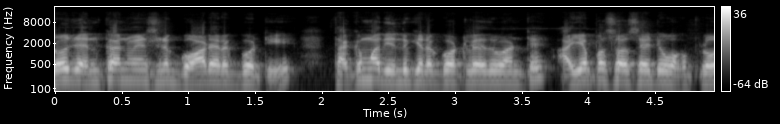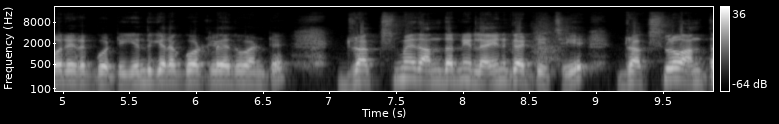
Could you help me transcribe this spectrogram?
రోజు ఎన్కన్వెన్షన్ గోడ ఎరగొట్టి తగ్గమది ఎందుకు ఇరగొట్టలేదు అంటే అయ్యప్ప సొసైటీ ఒక ఫ్లోర్ ఇరగొట్టి ఎందుకు ఇరగొట్టలేదు అంటే డ్రగ్స్ మీద అందరినీ లైన్ కట్టించి డ్రగ్స్లో అంత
